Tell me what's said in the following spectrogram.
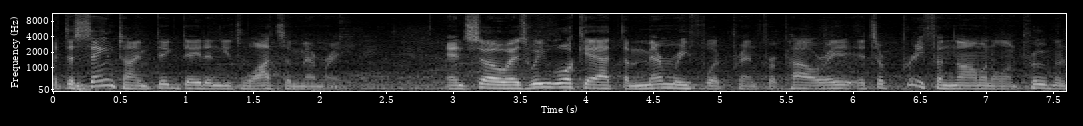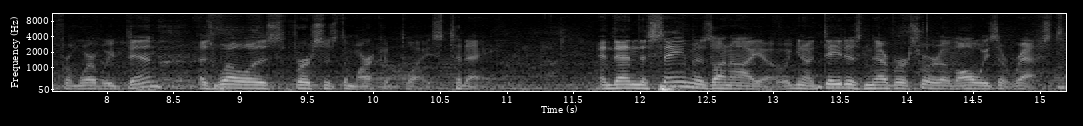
At the same time, big data needs lots of memory. And so as we look at the memory footprint for Power 8, it's a pretty phenomenal improvement from where we've been, as well as versus the marketplace today. And then the same is on I/O. You know, data's never sort of always at rest.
